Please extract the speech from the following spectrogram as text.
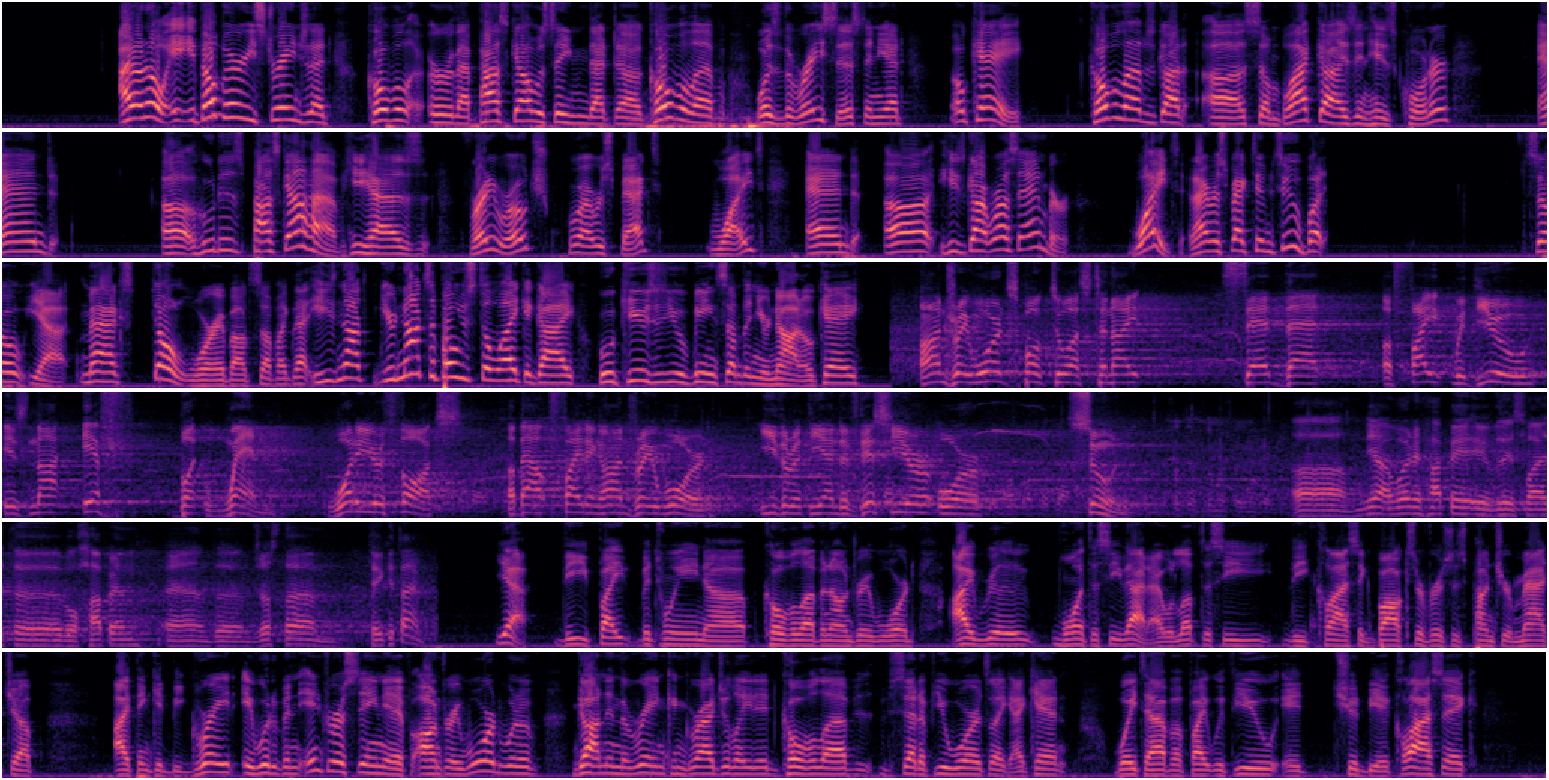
I don't know. It, it felt very strange that Koval or that Pascal was saying that uh, Kovalev was the racist, and yet, okay, Kovalev's got uh, some black guys in his corner, and uh, who does Pascal have? He has Freddie Roach, who I respect, white, and uh, he's got Russ Anber, white, and I respect him too. But so yeah, Max, don't worry about stuff like that. He's not. You're not supposed to like a guy who accuses you of being something you're not. Okay. Andre Ward spoke to us tonight, said that a fight with you is not if, but when. What are your thoughts about fighting Andre Ward either at the end of this year or soon? Uh, yeah, very happy if this fight uh, will happen and uh, just um, take your time. Yeah, the fight between uh, Kovalev and Andre Ward, I really want to see that. I would love to see the classic boxer versus puncher matchup. I think it'd be great. It would have been interesting if Andre Ward would have gotten in the ring, congratulated Kovalev, said a few words like, I can't wait to have a fight with you. It should be a classic.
